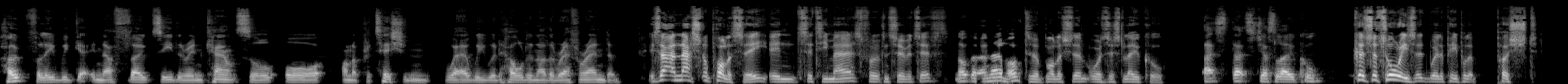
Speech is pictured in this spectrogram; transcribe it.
hopefully, we'd get enough votes either in council or on a petition where we would hold another referendum. Is that a national policy in city mayors for Conservatives? Not that I know of. To abolish them, or is this local? That's that's just local because the Tories were the people that pushed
